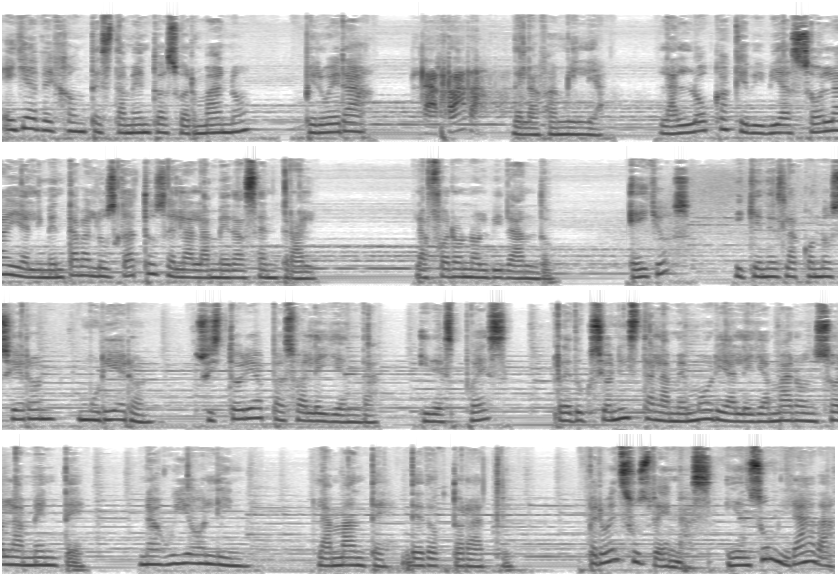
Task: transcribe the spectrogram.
Ella deja un testamento a su hermano, pero era la rara de la familia, la loca que vivía sola y alimentaba a los gatos de la Alameda Central. La fueron olvidando. Ellos y quienes la conocieron murieron. Su historia pasó a leyenda y después, reduccionista a la memoria, le llamaron solamente Nahui Olin, la amante de Dr. Atl. Pero en sus venas y en su mirada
